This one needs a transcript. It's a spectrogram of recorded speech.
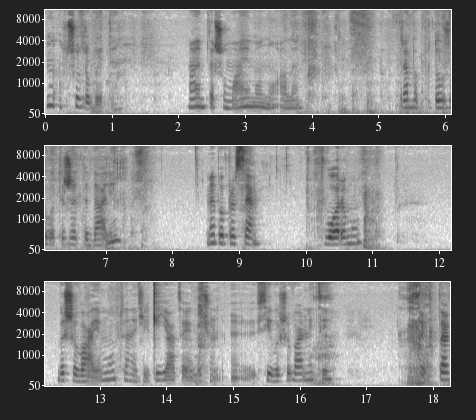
Ну, що зробити? Маємо те, що маємо, ну, але треба продовжувати жити далі. Ми, попри все, творимо, вишиваємо. Це не тільки я, це я бачу е, всі вишивальниці. Так, так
